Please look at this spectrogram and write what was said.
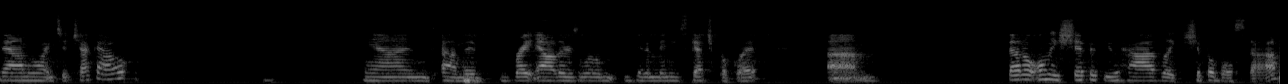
Now I'm going to check out. And um, right now there's a little, you get a mini sketch booklet. Um, that'll only ship if you have like shippable stuff.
